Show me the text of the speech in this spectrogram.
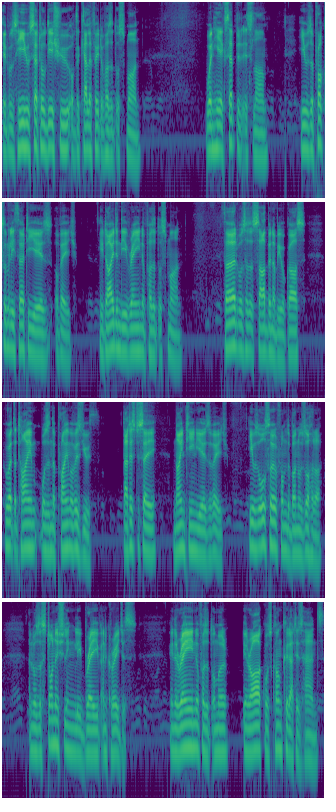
It was he who settled the issue of the caliphate of Hazrat Usman. When he accepted Islam, he was approximately 30 years of age. He died in the reign of Hazrat Usman. Third was Hazrat Saad bin Abi Waqas, who at the time was in the prime of his youth, that is to say, 19 years of age. He was also from the Banu Zuhra and was astonishingly brave and courageous. In the reign of Hazrat Umar, Iraq was conquered at his hands.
